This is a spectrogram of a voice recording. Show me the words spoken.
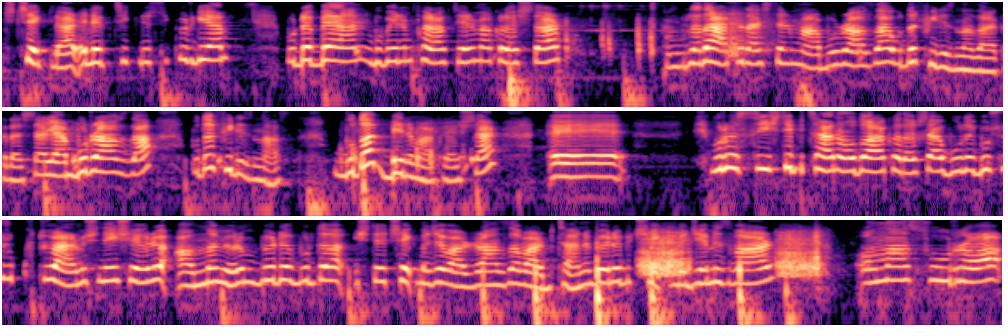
Çiçekler, elektrikli süpürge. Burada ben, bu benim karakterim arkadaşlar. Burada da arkadaşlarım var. Bu Ravza, bu da Filiznaz arkadaşlar. Yani bu Ravza, bu da Filiznaz. Bu da benim arkadaşlar. Eee... Burası işte bir tane oda arkadaşlar. Burada bir sürü kutu vermiş. Ne işe yarıyor anlamıyorum. Böyle burada işte çekmece var. Ranza var bir tane. Böyle bir çekmecemiz var. Ondan sonra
